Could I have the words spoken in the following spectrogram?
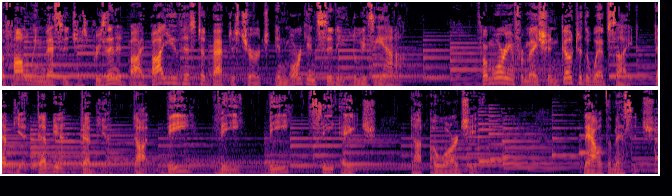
The following message is presented by Bayou Vista Baptist Church in Morgan City, Louisiana. For more information, go to the website www.bvbch.org. Now the message.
